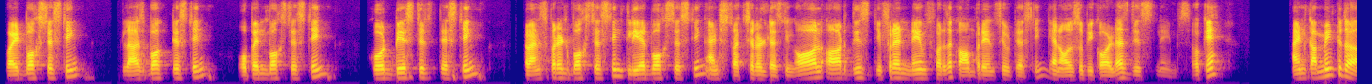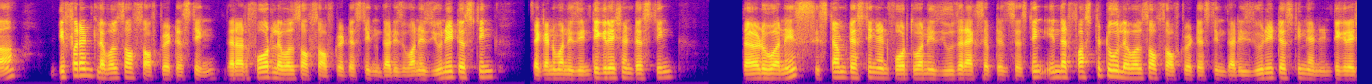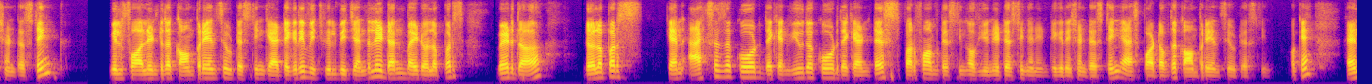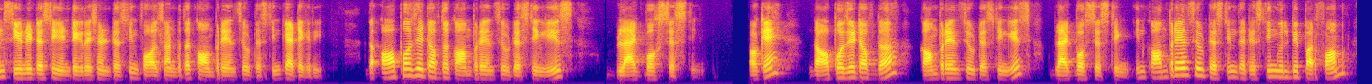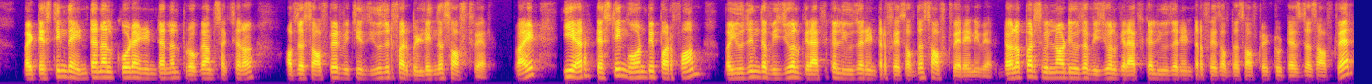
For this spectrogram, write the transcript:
White box testing, glass box testing, open box testing, code-based testing, transparent box testing, clear box testing, and structural testing. All are these different names for the comprehensive testing can also be called as these names. Okay. And coming to the different levels of software testing, there are four levels of software testing. That is one is unit testing, second one is integration testing, third one is system testing, and fourth one is user acceptance testing. In that first two levels of software testing, that is unit testing and integration testing, will fall into the comprehensive testing category, which will be generally done by developers, where the developers can access the code, they can view the code, they can test, perform testing of unit testing and integration testing as part of the comprehensive testing. Okay. Hence, unit testing, integration testing falls under the comprehensive testing category. The opposite of the comprehensive testing is black box testing. Okay. The opposite of the comprehensive testing is black box testing. In comprehensive testing, the testing will be performed by testing the internal code and internal program structure of the software which is used for building the software right? Here testing won't be performed by using the visual graphical user interface of the software anywhere. Developers will not use the visual graphical user interface of the software to test the software.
